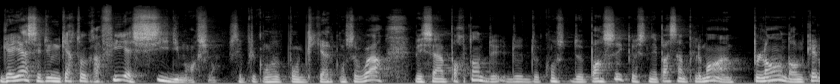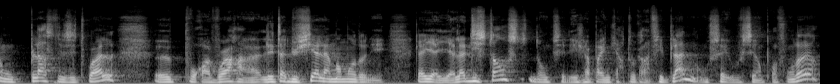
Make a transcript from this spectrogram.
Gaïa, c'est une cartographie à six dimensions. C'est plus compliqué à concevoir, mais c'est important de, de, penser que ce n'est pas simplement un plan dans lequel on place les étoiles euh, pour avoir l'état du ciel à un moment donné. Gaïa, il y a la distance, donc c'est déjà pas une cartographie plane, on sait où c'est en profondeur,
